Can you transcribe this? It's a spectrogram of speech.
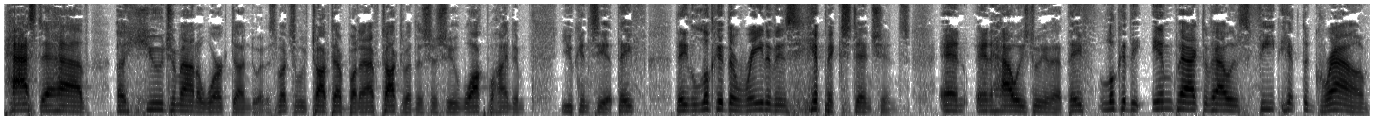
has to have a huge amount of work done to it. As much as we've talked about, and I've talked about this, you walk behind him, you can see it. They they look at the rate of his hip extensions and and how he's doing that. They look at the impact of how his feet hit the ground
